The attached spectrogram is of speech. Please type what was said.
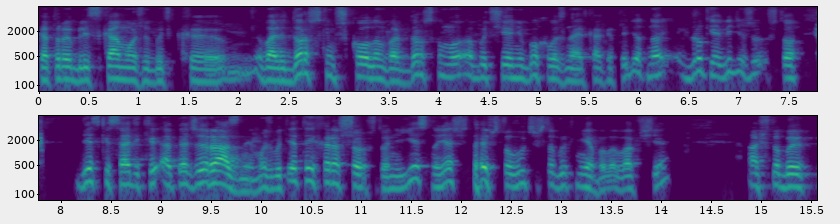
которая близка, может быть, к вальдорфским школам, вальдорфскому обучению. Бог его знает, как это идет. Но вдруг я вижу, что детские садики, опять же, разные. Может быть, это и хорошо, что они есть, но я считаю, что лучше, чтобы их не было вообще. А чтобы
